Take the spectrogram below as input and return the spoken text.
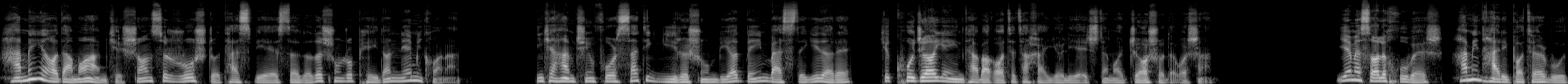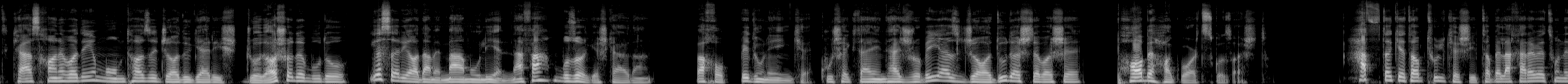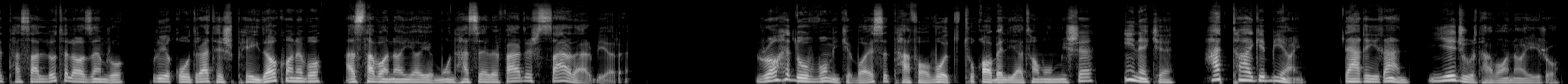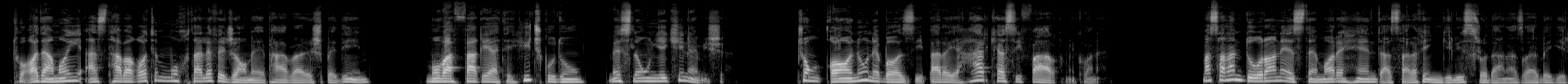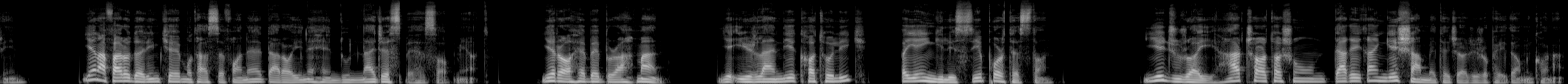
همه آدما هم که شانس رشد و تصویه استعدادشون رو پیدا نمی‌کنن اینکه همچین فرصتی گیرشون بیاد به این بستگی داره که کجای این طبقات تخیلی اجتماع جا شده باشن یه مثال خوبش همین هری پاتر بود که از خانواده ممتاز جادوگریش جدا شده بود و یه سری آدم معمولی نفهم بزرگش کردن و خب بدون اینکه کوچکترین تجربه از جادو داشته باشه پا به هاگوارتس گذاشت. هفت تا کتاب طول کشید تا بالاخره بتونه تسلط لازم رو روی قدرتش پیدا کنه و از توانایی منحصر به فردش سر در بیاره. راه دومی که باعث تفاوت تو قابلیت هامون میشه اینه که حتی اگه بیایم دقیقا یه جور توانایی رو تو آدمایی از طبقات مختلف جامعه پرورش بدیم موفقیت هیچ کدوم مثل اون یکی نمیشه. چون قانون بازی برای هر کسی فرق می‌کنه. مثلا دوران استعمار هند از طرف انگلیس رو در نظر بگیرین. یه نفر رو داریم که متاسفانه در آین هندو نجس به حساب میاد. یه راهب برهمن، یه ایرلندی کاتولیک و یه انگلیسی پرتستان. یه جورایی هر چهارتاشون دقیقا یه شم تجاری رو پیدا می‌کنن.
